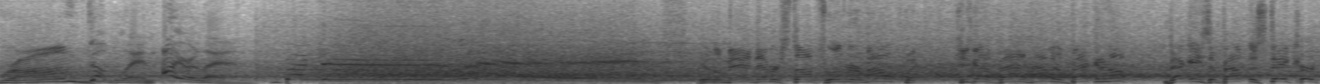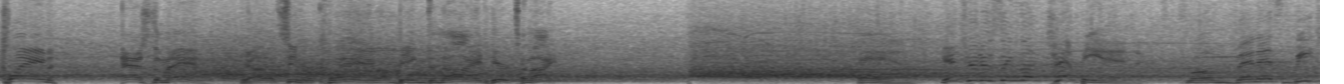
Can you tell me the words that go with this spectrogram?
from Dublin, Ireland, Becky! Yeah, the man never stops running her mouth, but she's got a bad habit of backing it up. Becky's about to stake her claim as the man. Yeah, I don't see her claim on being denied here tonight. And introducing the champion from Venice Beach,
